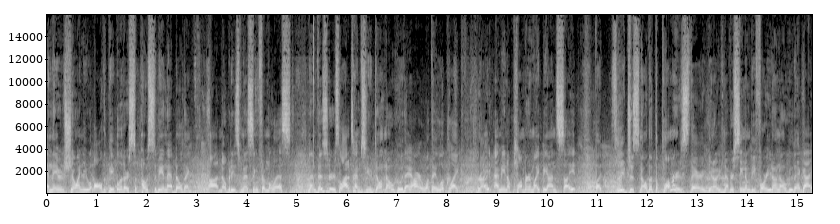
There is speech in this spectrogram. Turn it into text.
and they're showing you all the people that are supposed to be in that building. Uh, nobody's missing from the list. And then visitors, a lot of times you don't know who they are, what they look like, right? I mean, a plumber might be on site, but you just know that the plumber's there. You know, you've never seen him before, you don't know who that guy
